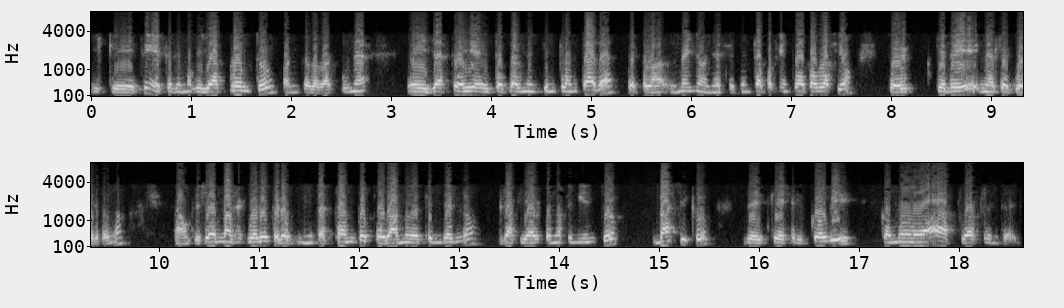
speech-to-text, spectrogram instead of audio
Y que, en fin, esperemos que ya pronto, cuando la vacuna ya esté totalmente implantada, por lo menos en el 70% de la población, pues quede en el recuerdo, ¿no? aunque sea más recuerdo, pero mientras tanto podamos defendernos gracias al conocimiento básico de qué es el COVID, cómo actuar frente a él.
